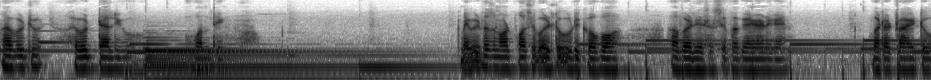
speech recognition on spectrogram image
I would I would tell you one thing. Maybe it was not possible to recover our relationship again and again, but I tried to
